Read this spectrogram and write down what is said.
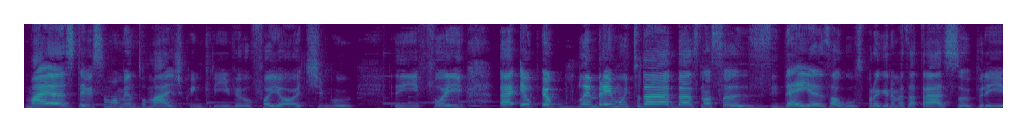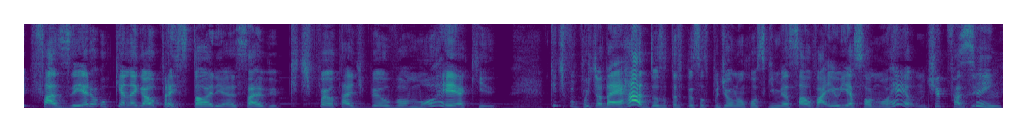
Mas teve esse momento mágico incrível, foi ótimo. E foi. É, eu, eu lembrei muito da, das nossas ideias alguns programas atrás sobre fazer o que é legal pra história, sabe? Que tipo, eu tá, tipo, eu vou morrer aqui. Que, tipo, podia dar errado, as outras pessoas podiam não conseguir me salvar, eu ia só morrer, eu não tinha o que fazer. Sim.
